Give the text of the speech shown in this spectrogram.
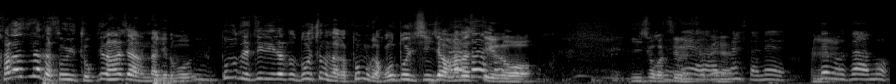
必ずなんかそういう特定の話なんだけども、んトムとジェリーだとどうしてもなんかトムが本当に死んじゃう話っていうのを印象が強いんですよありまね。したね、うんでもさもううん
